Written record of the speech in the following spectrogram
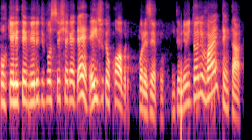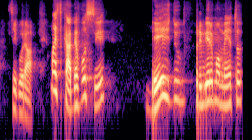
porque ele tem medo de você chegar e é, é isso que eu cobro, por exemplo, entendeu? Então ele vai tentar segurar. Mas cabe a você, desde o primeiro momento,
